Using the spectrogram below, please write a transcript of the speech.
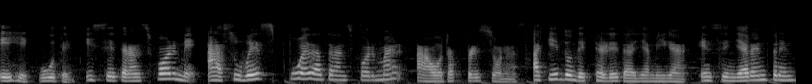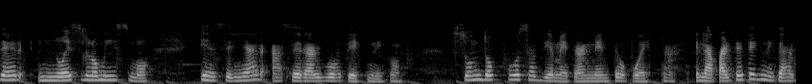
ejecute y se transforme, a su vez pueda transformar a otras personas. Aquí es donde está el detalle, amiga. Enseñar a emprender no es lo mismo que enseñar a hacer algo técnico. Son dos cosas diametralmente opuestas. En la parte técnica,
